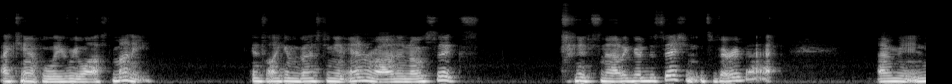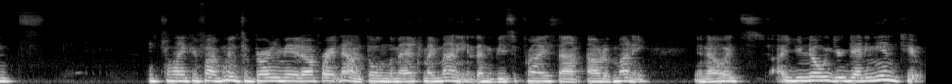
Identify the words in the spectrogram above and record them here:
I can't believe we lost money. It's like investing in Enron in 06. It's not a good decision. It's very bad. I mean, it's it's like if I went to Bernie Madoff right now and told him to match my money and then be surprised I'm out of money. You know, it's you know what you're getting into.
